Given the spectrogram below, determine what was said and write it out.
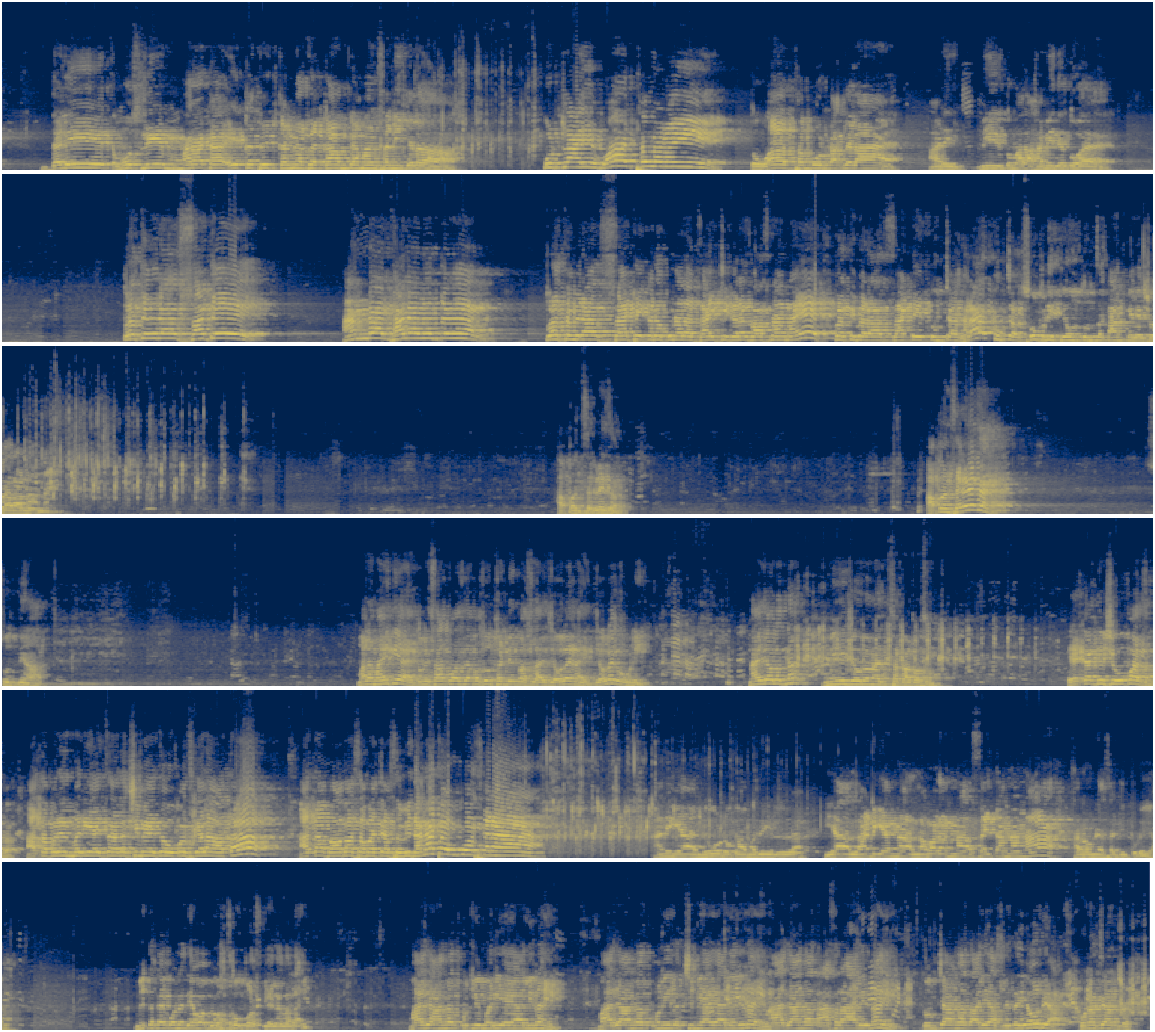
दलित मुस्लिम मराठा एकत्रित करण्याचं काम त्या माणसाने केलं. कुठलाही वाद ठेवला नाही. तो वाद संपवून टाकलेला आहे. आणि मी तुम्हाला हमी देतोय. पृथ्वीराज साठे आमदार झाल्यानंतर पृथ्वीराज साठेकडे कुणाला जायची गरज भासणार नाही. पृथ्वीराज साठे तुमच्या घरात तुमच्या झोपडीत येऊन तुमचं काम केल्याशिवाय राहणार नाही. आपण सगळेजण आपण सगळेजण सुज्ञ आहात. मला माहिती आहे तुम्ही सात वाजल्यापासून थंडीत बसलाय जेवलाय नाही. जेवलाय का कोणी? नाही जेवलत ना? मी जेवलो नाही सकाळपासून. एकाच दिवशी उपास. आतापर्यंत मरी यायचा लक्ष्मी यायचा उपास केला. आता आता बाबासाहेबांच्या संविधानाचा उपवास करा. आणि या निवडणुकामध्ये या लांडग्यांना लबाडांना सैतानांना हरवण्यासाठी पुढे या. मी तर काय कोणी देवाबिवाचा उपवास केलेला नाही. माझ्या अंगात कुठली मरी आई आली नाही. माझ्या अंगात कोणी लक्ष्मी आई आलेली नाही. माझ्या अंगात आसरा आली नाही. तुमच्या अंगात आली असली तर येऊ द्या. कोणाच्या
